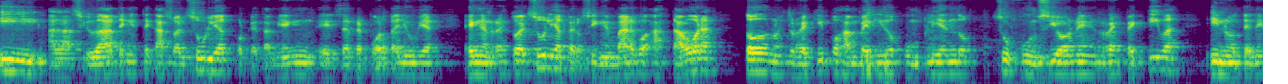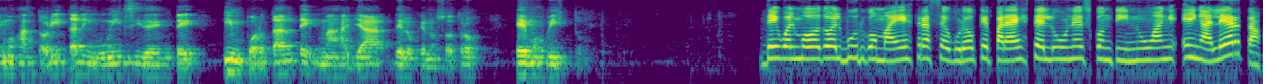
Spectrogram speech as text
y a la ciudad, en este caso al Zulia, porque también eh, se reporta lluvia en el resto del Zulia, pero sin embargo, hasta ahora todos nuestros equipos han venido cumpliendo sus funciones respectivas y no tenemos hasta ahorita ningún incidente importante más allá de lo que nosotros hemos visto. De igual modo, el burgomaestre aseguró que para este lunes continúan en alerta,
